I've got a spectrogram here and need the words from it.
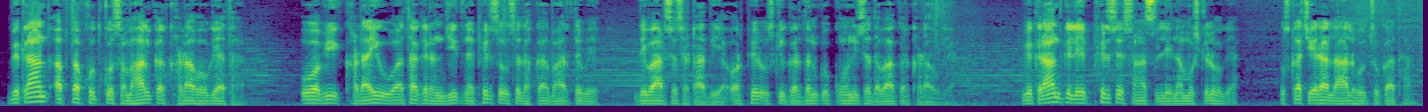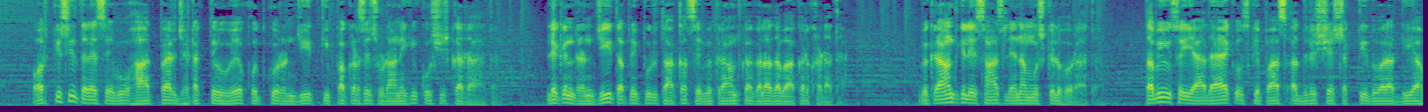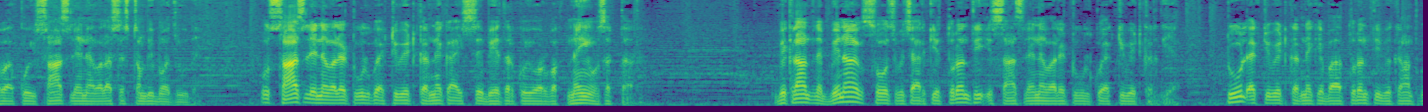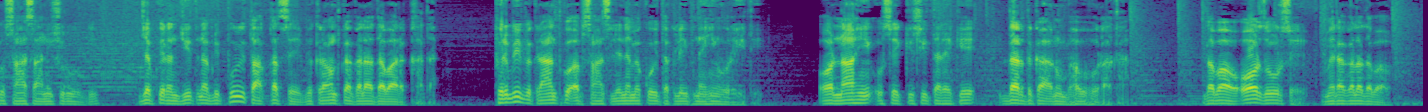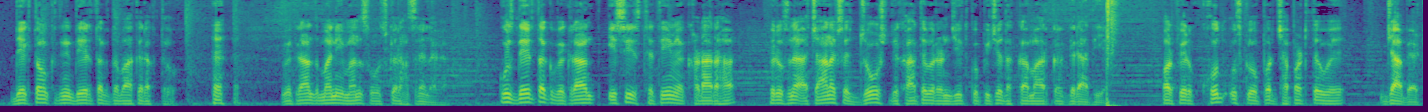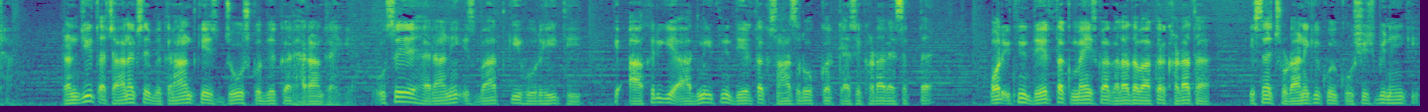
विक्रांत अब तक खुद को संभाल कर खड़ा हो गया था। वो अभी खड़ा ही हुआ था कि रंजीत ने फिर से उसे धक्का मारते हुए दीवार से सटा दिया और फिर उसकी गर्दन को कोहनी से दबाकर खड़ा हो गया। विक्रांत के लिए फिर से सांस लेना मुश्किल हो गया। उसका चेहरा लाल हो चुका था और किसी तरह से वो हाथ पैर झटकते हुए खुद को रंजीत की पकड़ से छुड़ाने की कोशिश कर रहा था। लेकिन रंजीत अपनी पूरी ताकत से विक्रांत का गला दबाकर खड़ा था। विक्रांत के लिए सांस लेना मुश्किल हो रहा था। तभी उसे याद आया कि उसके पास अदृश्य शक्ति द्वारा दिया हुआ कोई सांस लेने वाला सिस्टम भी मौजूद है। उस सांस लेने वाले टूल को एक्टिवेट करने का इससे बेहतर कोई और वक्त नहीं हो सकता था। विक्रांत ने बिना सोच विचार किए तुरंत ही इस सांस लेने वाले टूल को एक्टिवेट कर दिया। टूल एक्टिवेट करने के बाद तुरंत ही विक्रांत को सांस आनी शुरू होगी, जबकि रंजीत ने अपनी पूरी ताकत से विक्रांत का गला दबा रखा था। फिर भी विक्रांत को अब सांस लेने में कोई तकलीफ़ नहीं हो रही थी। और न ही उसे किसी तरह के दर्द का अनुभव हो रहा था। दबाओ, और ज़ोर से। मेरा गला दबाओ। देखता हूँ कितनी देर तक दबा के रखते हो। विक्रांत मन ही मन सोचकर हंसने लगा। कुछ देर तक विक्रांत इसी स्थिति में खड़ा रहा, फिर उसने अचानक से जोश दिखाते हुए रणजीत को पीछे धक्का मारकर गिरा दिया, और फिर खुद उसके ऊपर झपटते हुए जा बैठा। रणजीत अचानक से विक्रांत के इस जोश को देखकर हैरान रह गया। उसे हैरानी इस बात की हो रही थी कि आखिर ये आदमी इतनी देर तक सांस रोक कर कैसे खड़ा रह सकता है? और इतनी देर तक मैं इसका गला दबाकर खड़ा था, इसने छुड़ाने की कोई कोशिश भी नहीं की।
